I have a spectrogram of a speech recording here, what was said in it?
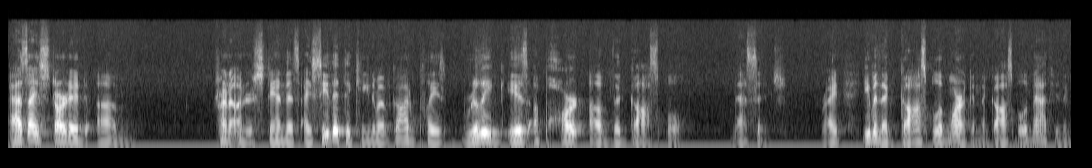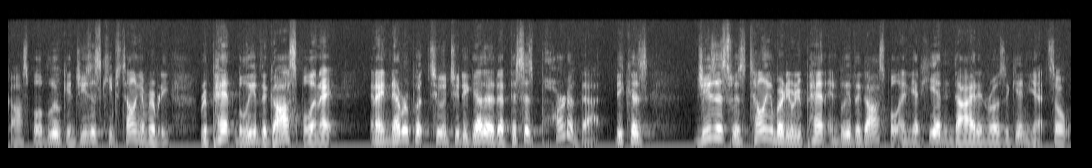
as I started um, trying to understand this, I see that the kingdom of God plays really is a part of the gospel message, right? Even the gospel of Mark and the gospel of Matthew and the gospel of Luke. And Jesus keeps telling everybody, repent, believe the gospel. And I and I never put two and two together that this is part of that because Jesus was telling everybody repent and believe the gospel, and yet he hadn't died and rose again yet. So,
